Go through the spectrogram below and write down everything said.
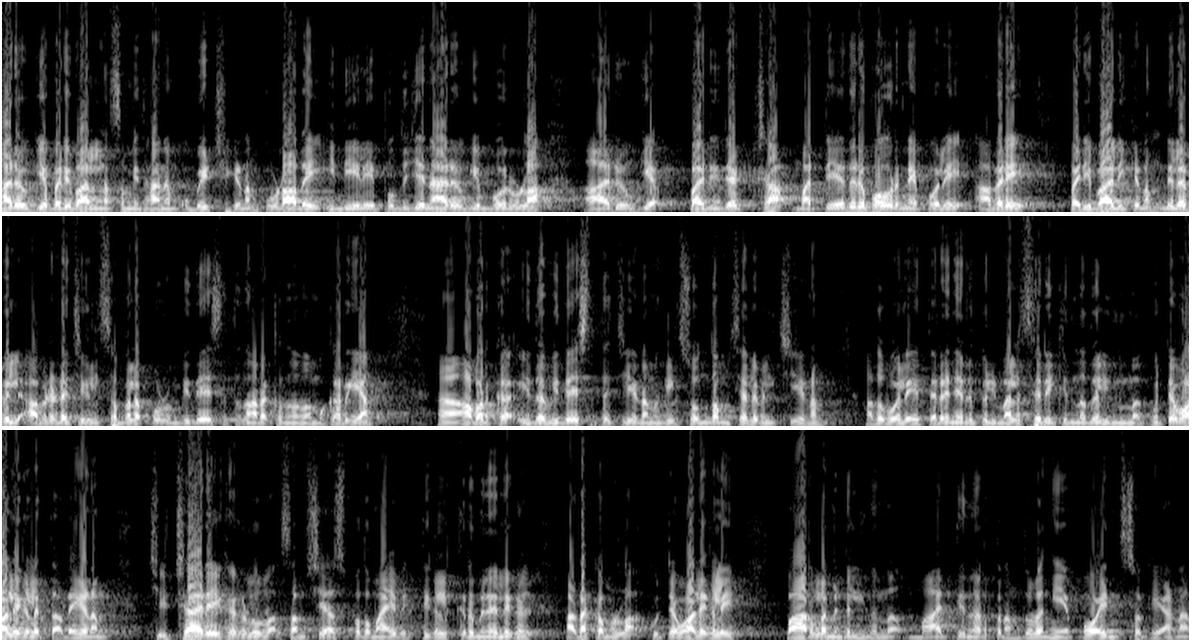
ആരോഗ്യ പരിപാലന സംവിധാനം ഉപേക്ഷിക്കണം. കൂടാതെ ഇന്ത്യയിലെ പൊതുജനാരോഗ്യം പോലുള്ള ആരോഗ്യ പരിരക്ഷ മറ്റേതൊരു പൗരനെ പോലെ അവരെ പരിപാലിക്കണം. നിലവിൽ അവരുടെ ചികിത്സ പലപ്പോഴും വിദേശത്ത് നടക്കുന്നത് നമുക്കറിയാം. അവർക്ക് ഇത് വിദേശത്ത് ചെയ്യണമെങ്കിൽ സ്വന്തം ചെലവിൽ ചെയ്യണം. അതുപോലെ തെരഞ്ഞെടുപ്പിൽ മത്സരിക്കുന്നതിൽ നിന്ന് കുറ്റവാളികളെ തടയണം. ശിക്ഷാരേഖകളുള്ള സംശയാസ്പദമായ വ്യക്തികൾ ക്രിമിനലുകൾ അടക്കമുള്ള കുറ്റവാളികളെ പാർലമെന്റിൽ നിന്ന് മാറ്റി നിർത്തണം തുടങ്ങിയ പോയിന്റ്സ് ഒക്കെയാണ്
